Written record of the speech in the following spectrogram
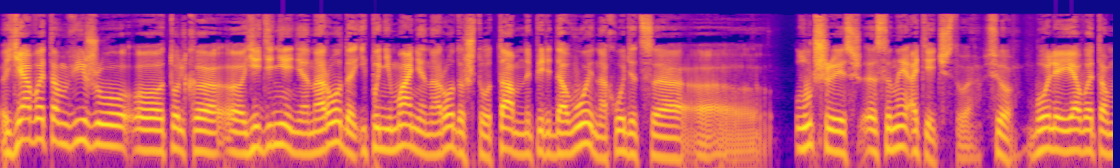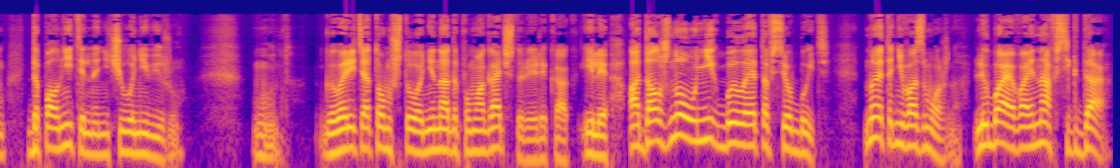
Я в этом вижу э, только э, единение народа и понимание народа, что там на передовой находятся э, лучшие э, сыны Отечества. Все. Более я в этом дополнительно ничего не вижу. Вот. Говорить о том, что не надо помогать, что ли, или как? Или, а должно у них было это все быть. Но это невозможно. Любая война всегда,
